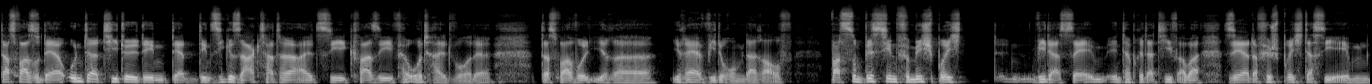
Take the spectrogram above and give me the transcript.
das war so der Untertitel, den, der, den sie gesagt hatte, als sie quasi verurteilt wurde. Das war wohl ihre, ihre Erwiderung darauf. Was so ein bisschen für mich spricht, wieder sehr interpretativ, aber sehr dafür spricht, dass sie eben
